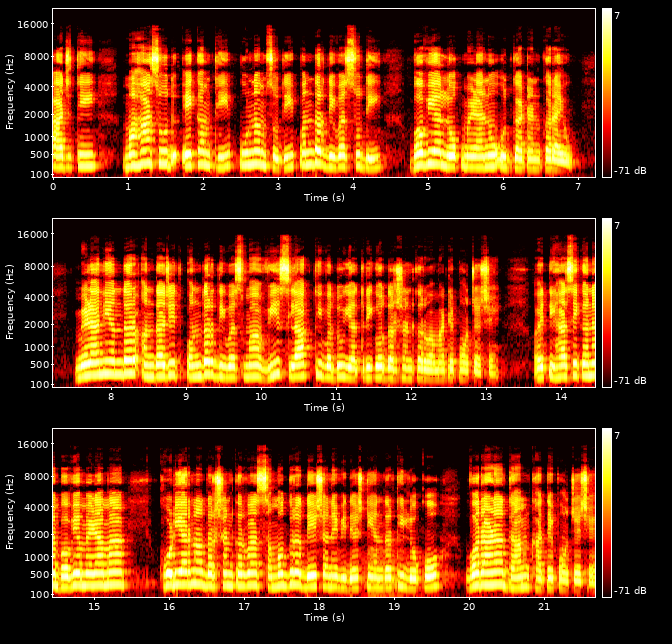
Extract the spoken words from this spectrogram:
આજથી મહાસુદ એકમથી પૂનમ સુધી પંદર દિવસ સુધી ભવ્ય લોકમેળાનું ઉદ્ઘાટન કરાયું. મેળાની અંદર અંદાજિત પંદર દિવસમાં વીસ લાખથી વધુ યાત્રિકો દર્શન કરવા માટે પહોંચે છે. ઐતિહાસિક અને ભવ્ય મેળામાં ખોડિયારના દર્શન કરવા સમગ્ર દેશ અને વિદેશની અંદરથી લોકો વરાણા ધામ ખાતે પહોંચે છે.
